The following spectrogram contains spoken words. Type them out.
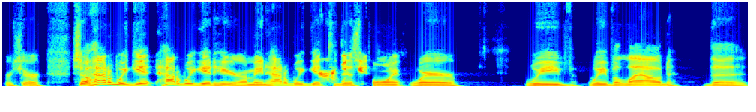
For sure. So how do we get how do we get here? I mean, how do we get to this point where we've we've allowed the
